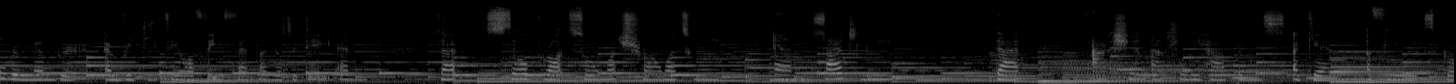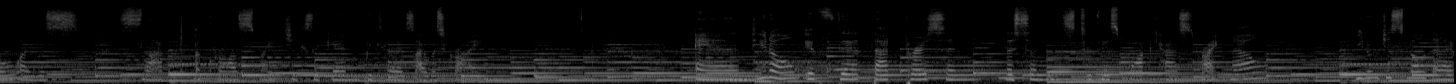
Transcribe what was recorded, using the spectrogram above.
Still remember every detail of the event until today. And that still brought so much trauma to me. And sadly, that action actually happens again a few weeks ago. I was slapped across my cheeks again because I was crying. And you know, if the, that person listens to this podcast right now, you know, just know that I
